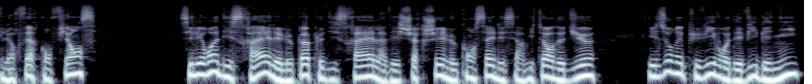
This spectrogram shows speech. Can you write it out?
et leur faire confiance. Si les rois d'Israël et le peuple d'Israël avaient cherché le conseil des serviteurs de Dieu, ils auraient pu vivre des vies bénies,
